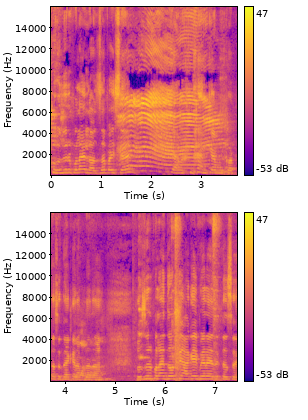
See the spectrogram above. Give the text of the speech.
হুজুর পোলায় লজ্জা পাইছে। কেমন ধ্যান কেমন করতেছে দেখেন আপনারা। হুজুর ফলায় দৌড় দিয়ে আগেই বেড়ে যেতেছে।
